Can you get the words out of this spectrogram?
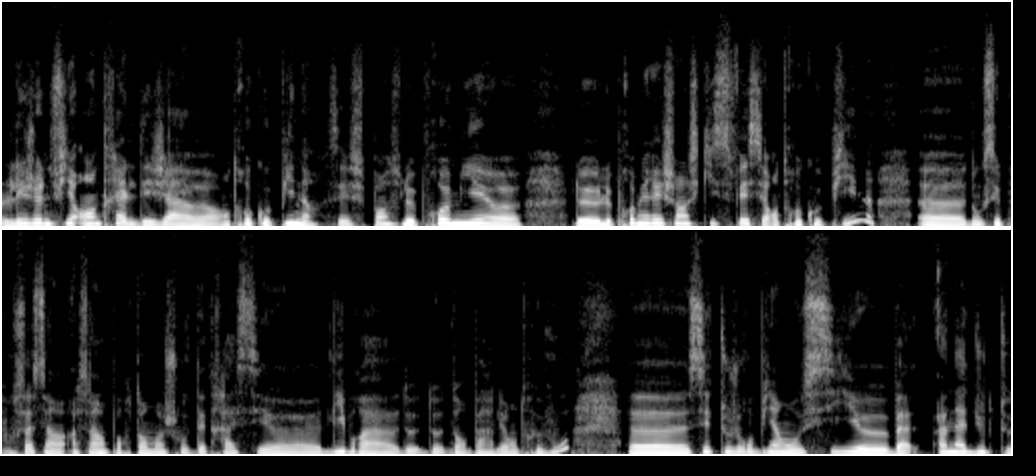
les jeunes filles entre elles déjà euh, entre copines, c'est je pense le premier euh, le, premier échange qui se fait c'est entre copines. Euh, donc c'est pour ça c'est important moi je trouve d'être assez libre d'en parler entre vous. C'est toujours bien aussi bah, un adulte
